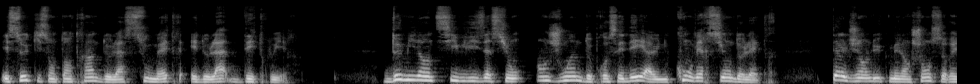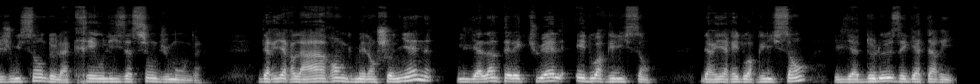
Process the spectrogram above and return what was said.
et ceux qui sont en train de la soumettre et de la détruire. Deux mille ans de civilisation enjointent de procéder à une conversion de l'être, tel Jean-Luc Mélenchon se réjouissant de la créolisation du monde. Derrière la harangue mélenchonienne, il y a l'intellectuel Édouard Glissant. Derrière Édouard Glissant, il y a Deleuze et Gattari.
